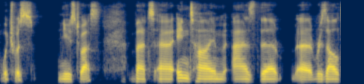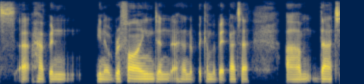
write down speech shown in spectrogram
which was news to us. But uh, in time, as the uh, results uh, have been you know refined and, and have become a bit better, um, that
